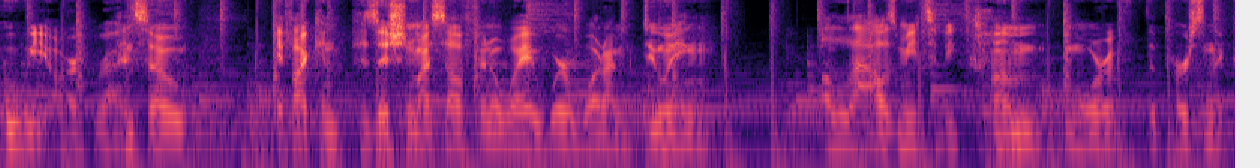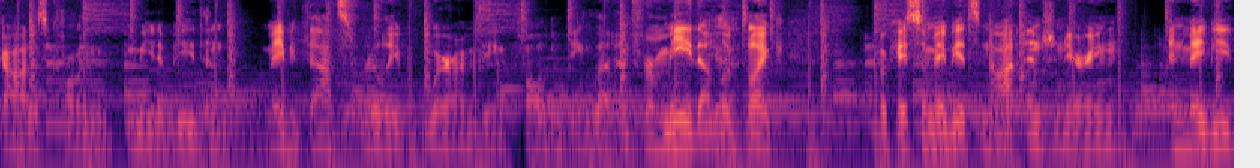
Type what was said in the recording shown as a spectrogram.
who we are. Right. And so if I can position myself in a way where what I'm doing allows me to become more of the person that God is calling me to be, then maybe that's really where I'm being called and being led. And for me, that yeah. looked like, okay, so maybe it's not engineering, and maybe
